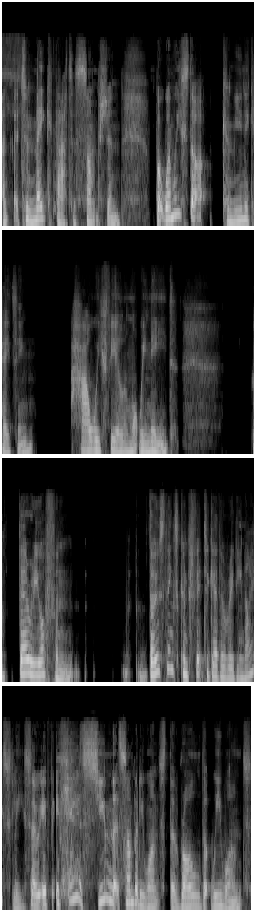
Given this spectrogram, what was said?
and uh, to make that assumption. But when we start communicating how we feel and what we need, very often those things can fit together really nicely. So if, if we assume that somebody wants the role that we want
